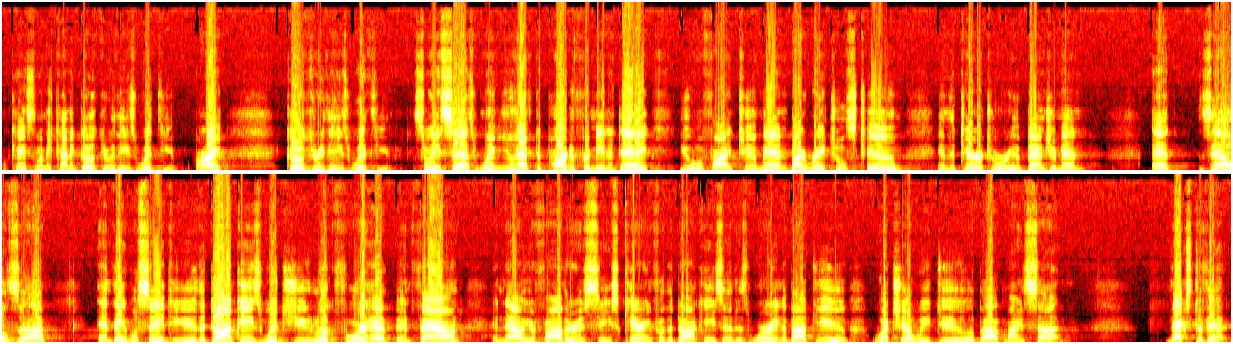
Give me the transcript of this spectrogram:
Okay, so let me kind of go through these with you, all right? Go through these with you. So he says, When you have departed from me today, you will find two men by Rachel's tomb in the territory of Benjamin at Zelzah, and they will say to you, The donkeys which you look for have been found, and now your father has ceased caring for the donkeys and is worrying about you. What shall we do about my son? Next event.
